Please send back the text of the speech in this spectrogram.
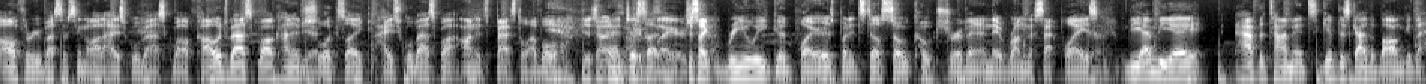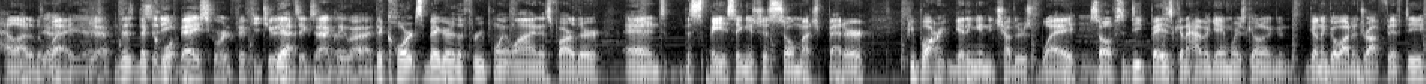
all three of us have seen a lot of high school basketball. College basketball kind of just Yeah. looks like high school basketball on its best level. Yeah, Just, and just like uh, players. just like really good players, but it's still so coach driven and they run the set plays. The NBA half the time it's give this guy the ball and get the hell out of the Exactly, way. yeah. Yeah. The, the, Sadiq court, Bey scored 52. Yeah. That's exactly why. the court's bigger, the three point line is farther, and the spacing is just so much better. People aren't getting in each other's way. Mm. So if Sadiq Bey is gonna have a game where he's gonna gonna go out and drop 50,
